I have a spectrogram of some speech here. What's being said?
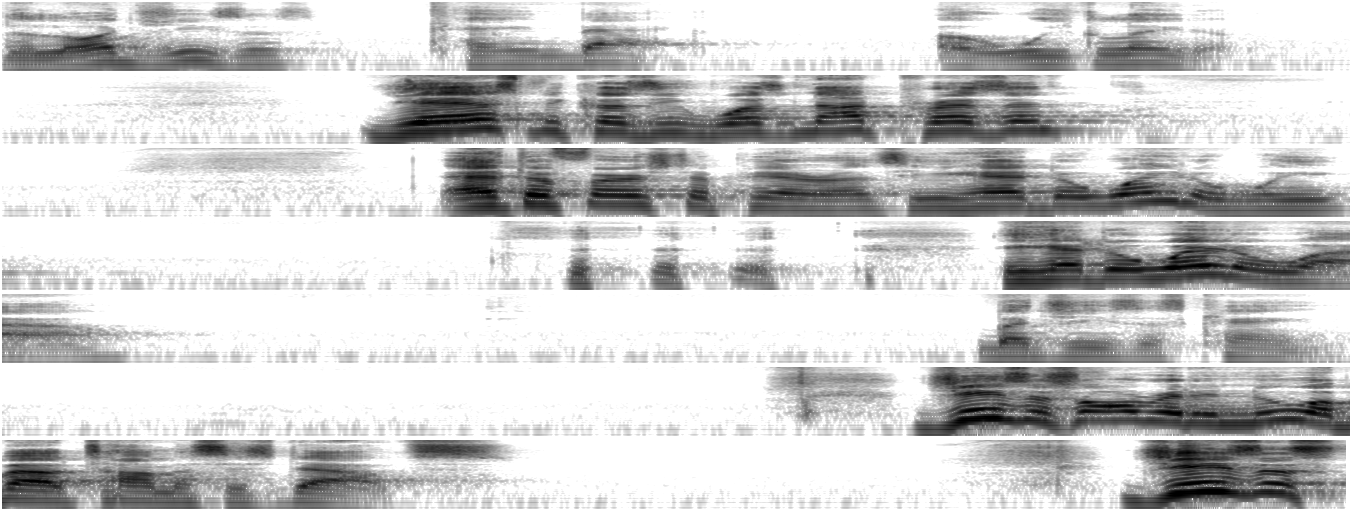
The Lord Jesus came back a week later. Yes, because he was not present at the first appearance, he had to wait a week. he had to wait a while. But Jesus came. Jesus already knew about Thomas's doubts. Jesus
